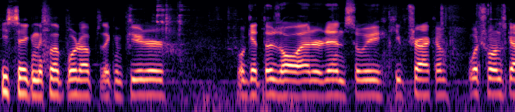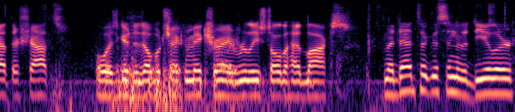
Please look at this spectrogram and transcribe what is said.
He's taking the clipboard up to the computer. We'll get those all entered in so we keep track of which ones got their shots. Always good to double check and make sure I released all the headlocks. My dad took this into the dealer.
